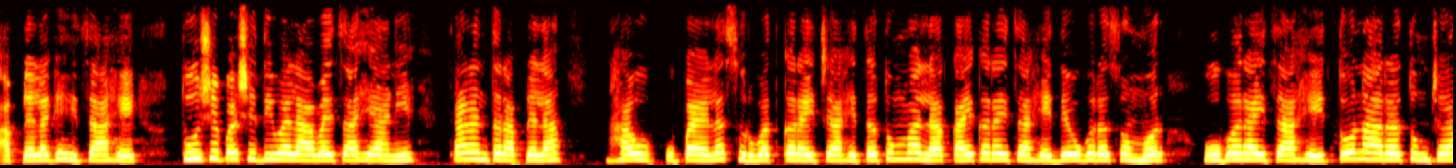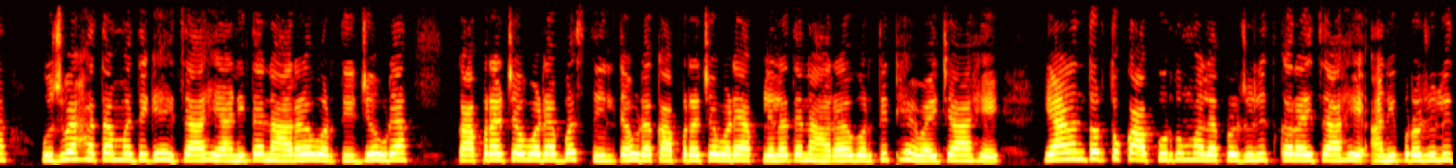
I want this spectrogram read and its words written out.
आपल्याला घ्यायचा आहे. तुळशीपाशी दिवा लावायचा आहे आणि त्यानंतर आपल्याला हा उपायाला सुरुवात करायची आहे. तर तुम्हाला काय करायचं आहे? देवघरासमोर उभं राहायचं आहे. तो नारळ तुमच्या उजव्या हातामध्ये घ्यायचा आहे आणि त्या नारळावरती जेवढ्या कापराच्या वड्या बसतील तेवढ्या कापराच्या वड्या आपल्याला त्या नारळावरती ठेवायच्या आहे. यानंतर तो कापूर तुम्हाला प्रज्वलित करायचा आहे आणि प्रज्वलित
